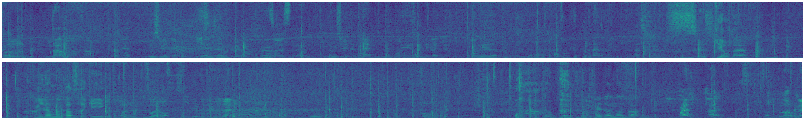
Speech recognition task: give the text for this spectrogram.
このダウンのさね踏みしめてよいいですねそうですね踏みしめてねこういうって書いてこういう東京っぽくないのがいい確かにすっげえ穏やか、これ階段の数だけいいことがあるそうよいいこと言うねこれ階段なんだあるこれはいそうどうだろうね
